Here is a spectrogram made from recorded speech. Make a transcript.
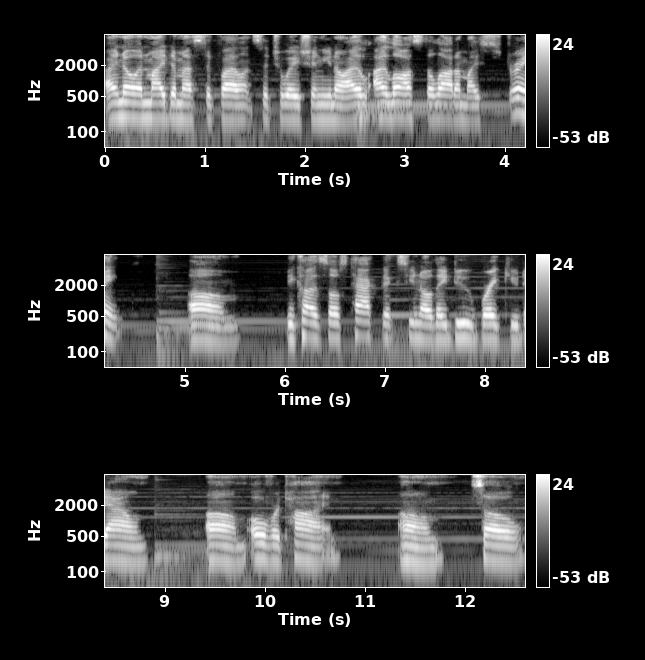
I know in my domestic violence situation, you know, I I lost a lot of my strength um, because those tactics, you know, they do break you down um, over time. Um, so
